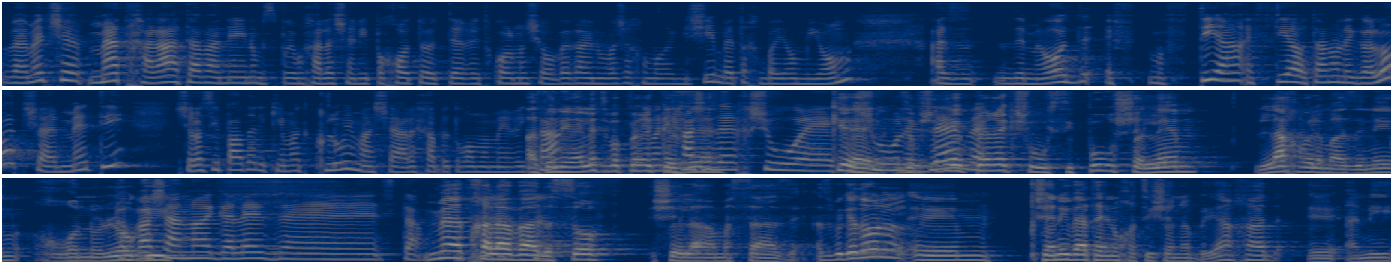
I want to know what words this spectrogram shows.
והאמת שמההתחלה אתה ואני היינו מספרים אחד לשני פחות או יותר את כל מה שעובר עלינו ומה שאנחנו מרגישים, בטח ביום יום, אז זה מאוד מפתיע, הפתיע אותנו לגלות שהאמת היא שלא סיפרת לי כמעט כלום ממה שהיה לך בדרום אמריקה. אז אני אאלץ בפרק אני מניחה הזה- שזה איכשהו אה, כן, קשור זה לזה. פשוט יהיה ו- פרק שהוא סיפור שלם, לך ולמאזינים, כרונולוגי. מקווה שאני לא אגלה זה סתם. מההתחלה ועד הסוף של המסע הזה. אז בגדול, אמ, כשאני ואת היינו חצי שנה ביחד, אה, אני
